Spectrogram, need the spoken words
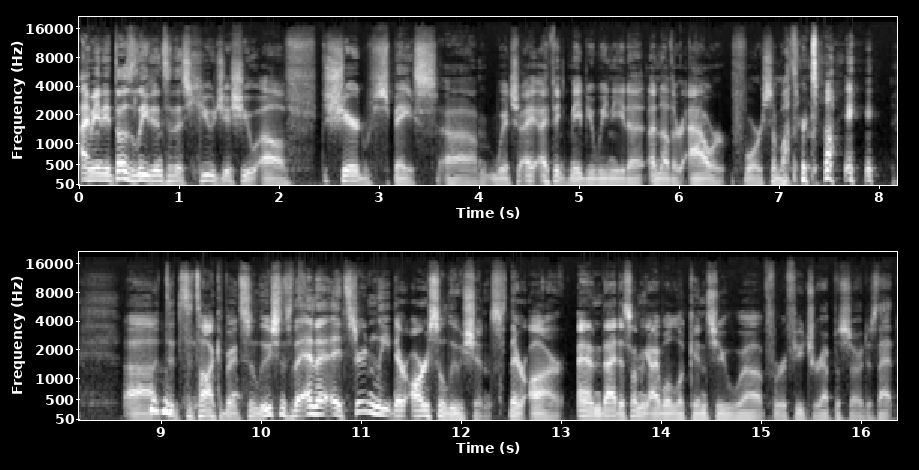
I mean, it does lead into this huge issue of shared space, um, which I, I, think maybe we need a, another hour for some other time uh, to, to, talk about solutions. And uh, it certainly there are solutions. There are, and that is something I will look into uh, for a future episode. Is that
